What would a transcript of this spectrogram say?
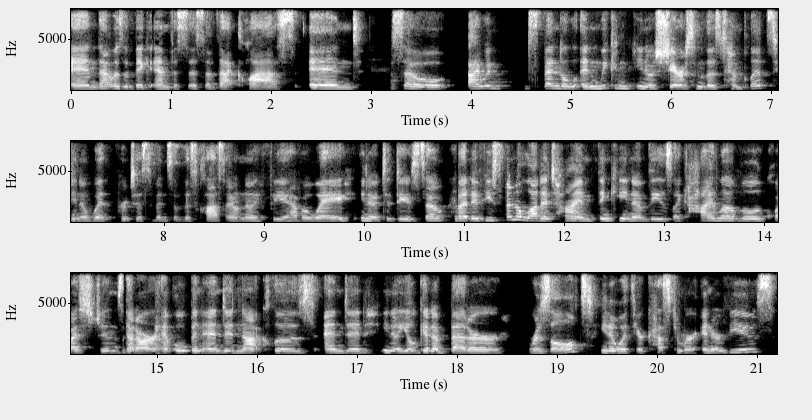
and that was a big emphasis of that class. And so I would spend a, and we can, you know, share some of those templates, you know, with participants of this class. I don't know if you have a way, you know, to do so. But if you spend a lot of time thinking of these like high level questions that are open ended, not closed ended, you know, you'll get a better result, you know, with your customer interviews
